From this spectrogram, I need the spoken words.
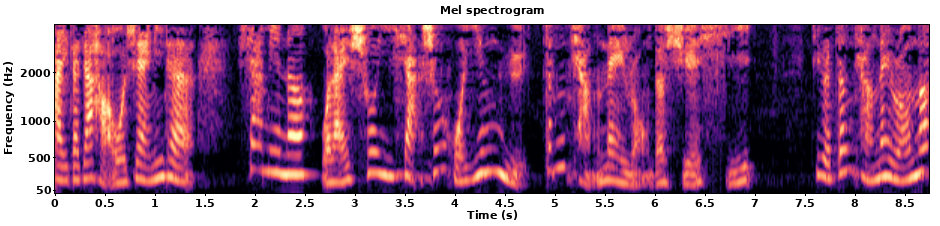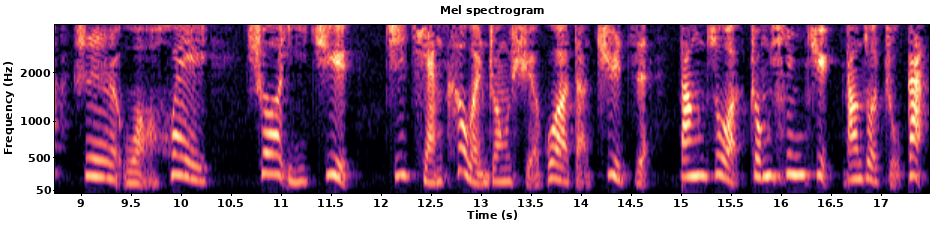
嗨，大家好，我是 Anita。下面呢，我来说一下生活英语增强内容的学习。这个增强内容呢，是我会说一句之前课文中学过的句子，当做中心句，当做主干，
